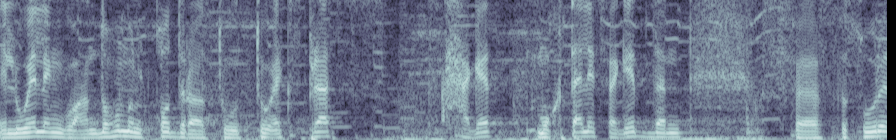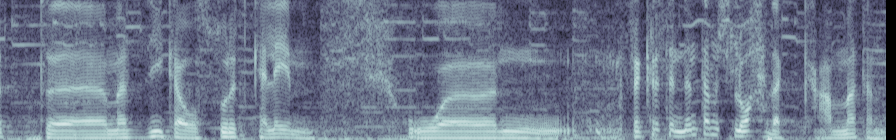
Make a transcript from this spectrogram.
ال willing وعندهم القدرة to express حاجات مختلفة جدا في, في صورة مزيكا وفي صورة كلام. وفكرة إن أنت مش لوحدك عامة.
